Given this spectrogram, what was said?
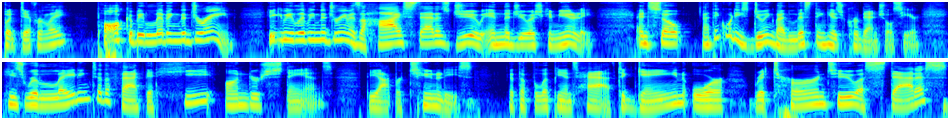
Put differently, Paul could be living the dream. He could be living the dream as a high status Jew in the Jewish community. And so I think what he's doing by listing his credentials here, he's relating to the fact that he understands the opportunities that the Philippians have to gain or return to a status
